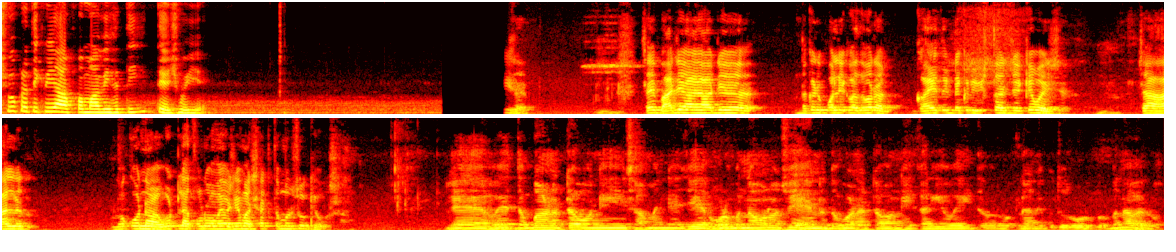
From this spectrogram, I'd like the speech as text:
શું પ્રતિક્રિયા આપવામાં આવી હતી તે જોઈએ. સાહેબ. સાહેબ આજે આ આજે નગરપાલિકા દ્વારા ગાયત્રી નગરી વિસ્તાર જે કહેવાય છે જ્યાં હાલ લોકોના ઓટલા તોડવામાં આવ્યા છે એમાં સાહેબ તમારું શું કહેવું છે? એટલે હવે દબાણ હટાવવાની સામાન્ય જે રોડ બનાવવાનો છે એને દબાણ હટાવવાની કાર્યવાહી રોટલા ને બધું રોડ ઉપર બનાવેલું.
